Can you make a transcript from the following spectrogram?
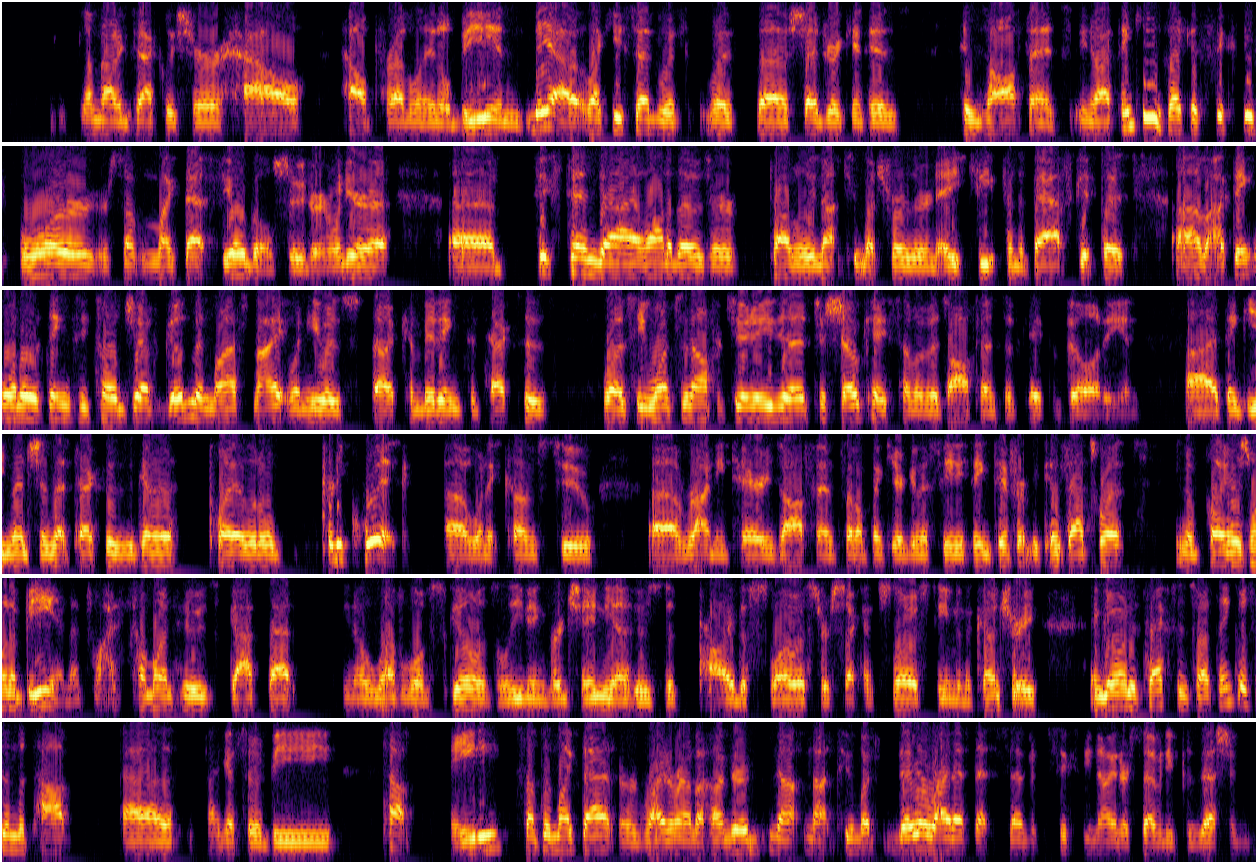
I'm not exactly sure how how prevalent it'll be. And yeah, like you said with with uh, Shedrick and his his offense, you know, I think he's like a 64 or something like that field goal shooter. And when you're a, a 6'10 guy, a lot of those are probably not too much further than eight feet from the basket. But um, I think one of the things he told Jeff Goodman last night when he was uh, committing to Texas was he wants an opportunity to, to showcase some of his offensive capability. And uh, I think he mentioned that Texas is going to play a little pretty quick uh, when it comes to uh, Rodney Terry's offense. I don't think you're going to see anything different because that's what you know players want to be in. That's why someone who's got that you know level of skill is leaving Virginia, who's the, probably the slowest or second slowest team in the country, and going to Texas. I think was in the top uh, I guess it would be top 80, something like that, or right around 100. Not not too much. They were right at that seven, 69 or 70 possessions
